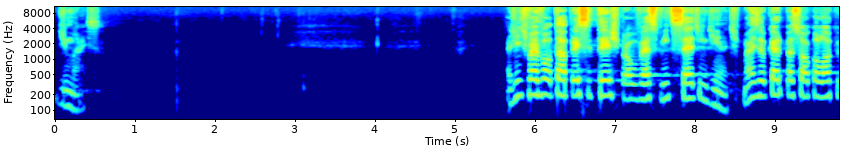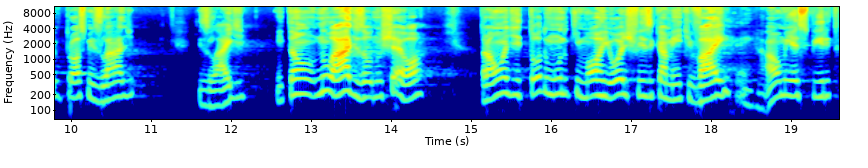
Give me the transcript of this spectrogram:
demais. A gente vai voltar para esse texto, para o verso 27 em diante. Mas eu quero que o pessoal coloque o próximo slide. slide. Então, no Hades ou no Sheol, para onde todo mundo que morre hoje fisicamente vai, em alma e espírito,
